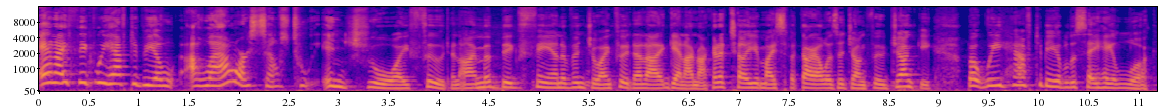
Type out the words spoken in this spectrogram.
I think we have to be allow ourselves to enjoy food, and I'm a big fan of enjoying food. And I, again, I'm not going to tell you my style is a junk food junkie, but we have to be able to say, "Hey, look,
